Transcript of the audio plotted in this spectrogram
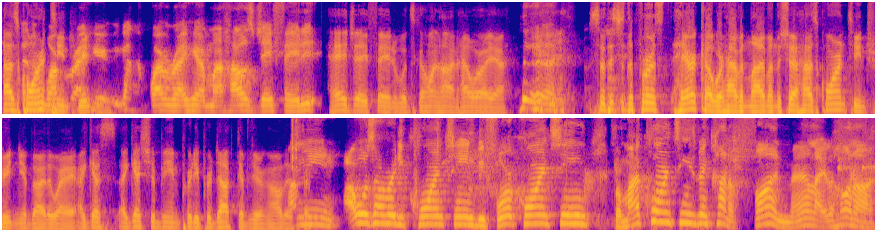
How's quarantine right here. We got the barber right here at my house, Jay Faded. Hey, Jay Faded, what's going on? How are you? so this is the first haircut we're having live on the show. How's quarantine treating you, by the way? I guess I guess you're being pretty productive during all this. I stuff. mean, I was already quarantined before quarantine, but my quarantine's been kind of fun, man. Like, hold on.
